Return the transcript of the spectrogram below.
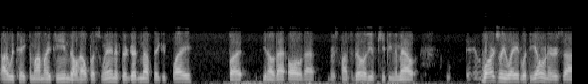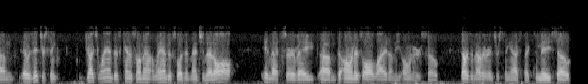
I would take them on my team. They'll help us win. If they're good enough, they could play. But, you know, that all of that responsibility of keeping them out largely laid with the owners. Um, it was interesting. Judge Landis, Kennesaw Mountain Landis, wasn't mentioned at all in that survey. Um, the owners all lied on the owners. So that was another interesting aspect to me. So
